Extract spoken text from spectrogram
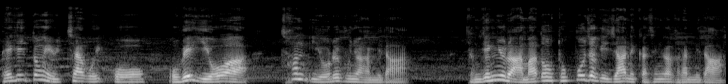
101동에 위치하고 있고 502호와 1002호를 분양합니다. 경쟁률은 아마도 독보적이지 않을까 생각을 합니다.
